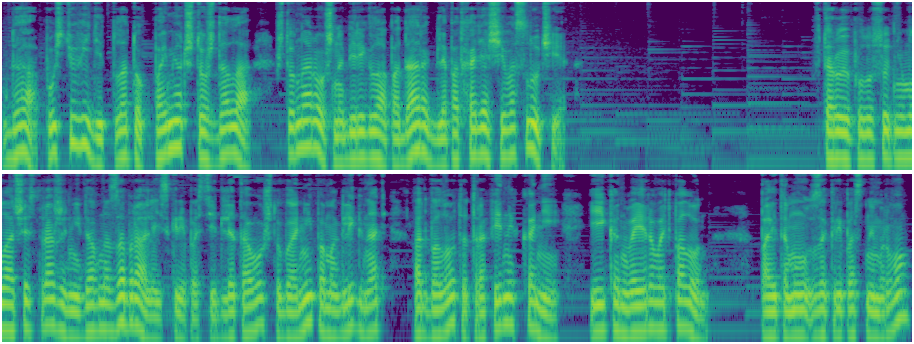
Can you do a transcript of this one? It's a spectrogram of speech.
Да, пусть увидит платок, поймет, что ждала, что нарочно берегла подарок для подходящего случая – Вторую полусотню младшей стражи недавно забрали из крепости для того, чтобы они помогли гнать от болота трофейных коней и конвоировать полон, поэтому за крепостным рвом,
